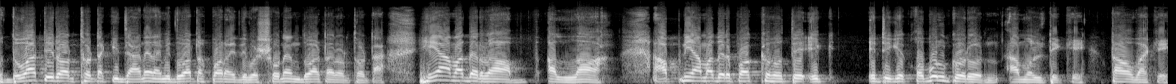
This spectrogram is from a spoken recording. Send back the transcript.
দোয়াটির অর্থটা কি জানেন? আমি দোয়াটা পড়াই দেব। শোনেন দোয়াটার অর্থটা। হে আমাদের রব, আল্লাহ, আপনি আমাদের পক্ষ হতে এটিকে কবুল করুন আমলটিকে, তাওবাকে।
